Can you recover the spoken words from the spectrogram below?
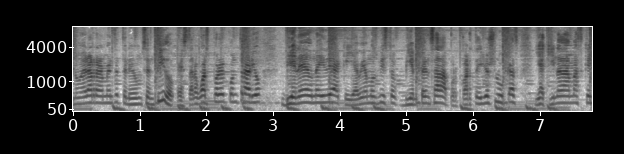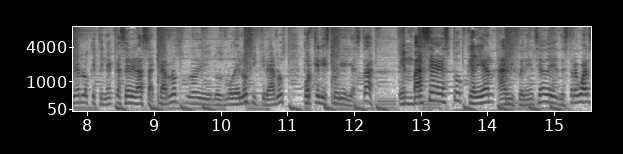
no era realmente tener un sentido. Star Wars, por el contrario, viene de una idea que ya habíamos visto bien pensada por parte de George Lucas y aquí nada más querer lo que tenía que hacer era sacar los, eh, los modelos y crearlos porque la historia ya está. En base a esto crean, a diferencia de, de Star Wars,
